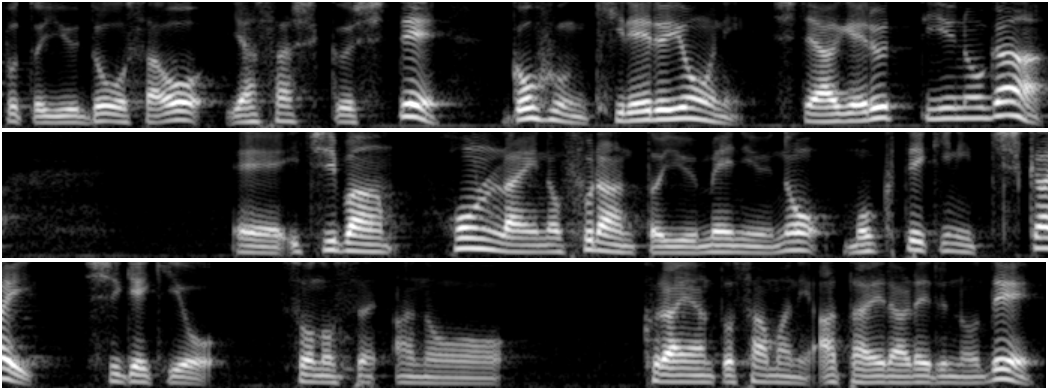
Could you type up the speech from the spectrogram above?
プという動作を優しくして5分切れるようにしてあげるっていうのが、えー、一番本来のフランというメニューの目的に近い刺激をそのあのクライアント様に与えられるので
